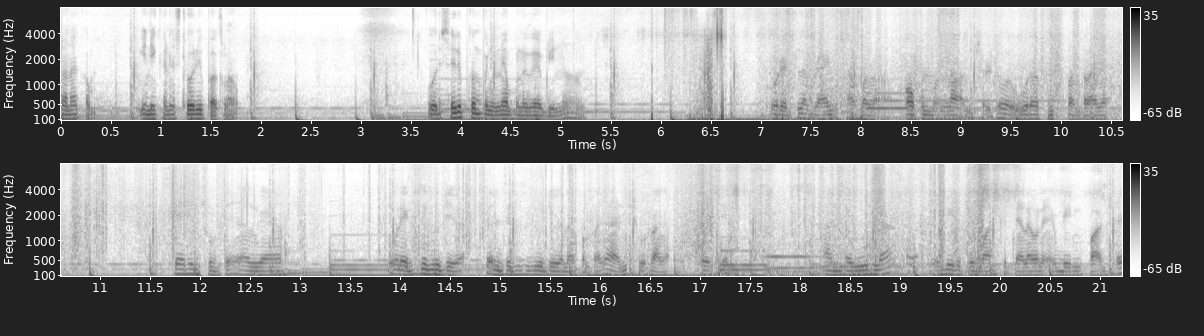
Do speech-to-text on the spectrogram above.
வணக்கம். இன்றைக்கான ஸ்டோரி பார்க்கலாம். ஒரு செருப்பு கம்பெனி என்ன பண்ணுது அப்படின்னா ஒரு இடத்துல பிரான்ச் பண்ணலாம் ஓப்பன் பண்ணலாம் அப்படின்னு சொல்லிட்டு ஒரு ஊரை ஃபிக்ஸ் பண்ணுறாங்க சரின்னு சொல்லிட்டு அங்கே ஒரு எக்ஸிக்யூட்டிவை சேல்ஸ் எக்ஸிக்யூட்டிவ் என்ன பண்ணுறாங்க அனுப்பிச்சி விட்றாங்க. அந்த ஊரில் எப்படி இருக்குது மார்க்கெட் நிலவரம் எப்படின்னு பார்த்து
